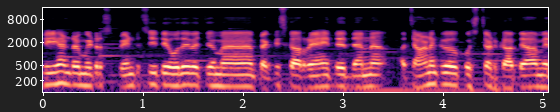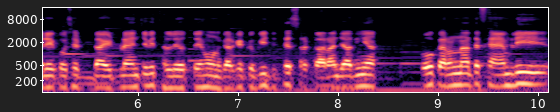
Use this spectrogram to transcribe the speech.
300 ਮੀਟਰ ਸਪ੍ਰਿੰਟ ਸੀ ਤੇ ਉਹਦੇ ਵਿੱਚ ਮੈਂ ਪ੍ਰੈਕਟਿਸ ਕਰ ਰਿਹਾ ਸੀ ਤੇ ਦੈਨ ਅਚਾਨਕ ਕੁਝ ਝਟਕਾ ਪਿਆ, ਮੇਰੇ ਕੁਝ ਡਾਈਟ ਪਲਾਨ 'ਚ ਵੀ ਥੱਲੇ ਉੱਤੇ ਹੋਣ ਕਰਕੇ ਕਿਉਂਕਿ ਜਿੱਥੇ ਸਰਕਾਰਾਂ ਜਿਆਦੀਆਂ ਉਹ ਕਰਨਾ ਤੇ ਫੈਮਿਲੀ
